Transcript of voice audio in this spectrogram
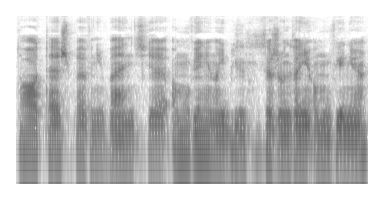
To też pewnie będzie omówienie, no i biznes zarządzanie omówienie.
